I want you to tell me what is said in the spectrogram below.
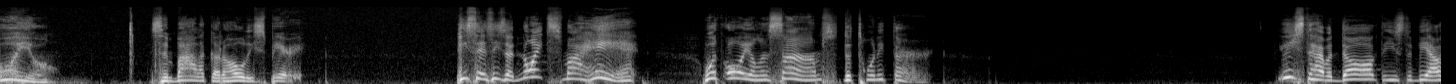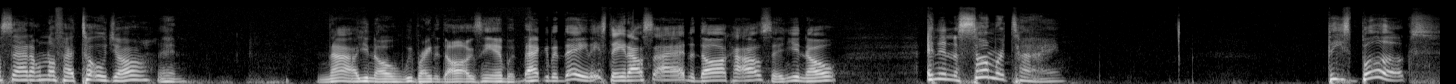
Oil, symbolic of the Holy Spirit. He says he anoints my head with oil in Psalms the 23rd. You used to have a dog that used to be outside. I don't know if I told y'all, and now, you know, we bring the dogs in, but back in the day, they stayed outside in the dog house and, you know. And in the summertime, these bugs,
